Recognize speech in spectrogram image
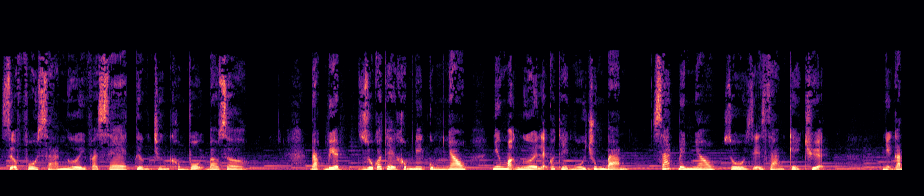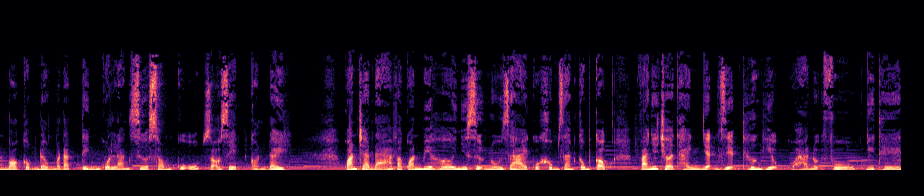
giữa phố xá người và xe tưởng chừng không vội bao giờ. Đặc biệt, dù có thể không đi cùng nhau, nhưng mọi người lại có thể ngồi chung bàn, sát bên nhau rồi dễ dàng kể chuyện. Những gắn bó cộng đồng và đặc tính của làng xưa xóm cũ rõ rệt còn đây. Quán trà đá và quán bia hơi như sự nối dài của không gian công cộng và như trở thành nhận diện thương hiệu của Hà Nội phố như thế.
